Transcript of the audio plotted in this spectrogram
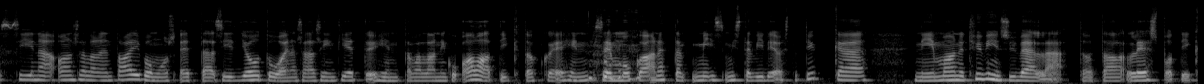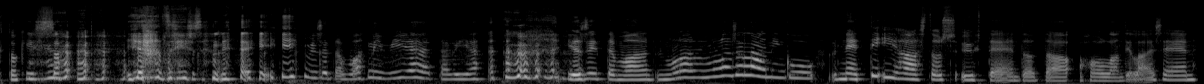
siinä on sellainen taipumus, että siitä joutuu aina sellaisiin tiettyihin tavallaan niin kuin alatiktokeihin sen mukaan, että mis, mistä videoista tykkää niin mä oon nyt hyvin syvällä tota, lesbo-tiktokissa. ja siis ne ihmiset on vaan niin viehättäviä. ja sitten mä oon, mulla, on, mulla on sellainen niin kuin netti-ihastus yhteen tota, hollantilaiseen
